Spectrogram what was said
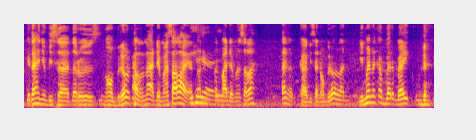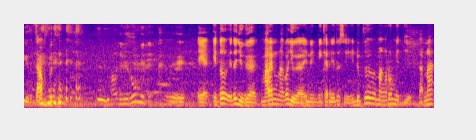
Kita hanya bisa terus ngobrol karena ada masalah ya. Tan- Iya, tanpa ada masalah, kita nggak kehabisan obrolan. Gimana kabar baik? Udah gitu cabut. malah jadi rumit ya iya, itu itu juga kemarin aku juga ini mikir itu sih. Hidup tuh emang rumit ya. Karena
